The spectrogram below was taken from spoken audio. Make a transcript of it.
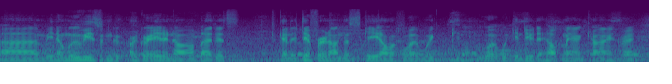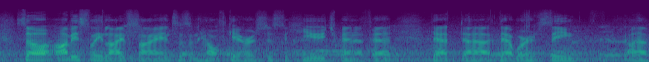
um, you know movies are great and all, but it's kind of different on the scale of what we can, what we can do to help mankind, right? So obviously life sciences and healthcare is just a huge benefit that, uh, that we're seeing uh,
